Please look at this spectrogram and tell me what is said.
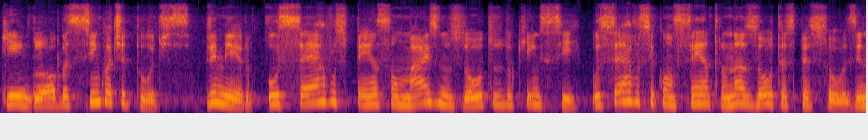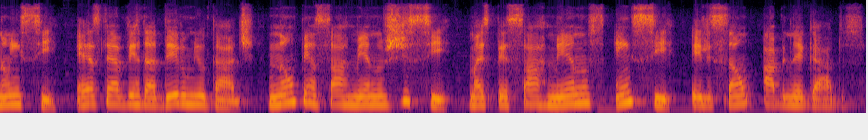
que engloba cinco atitudes. Primeiro, os servos pensam mais nos outros do que em si. Os servos se concentram nas outras pessoas e não em si. Esta é a verdadeira humildade. Não pensar menos de si, mas pensar menos em si. Eles são abnegados.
